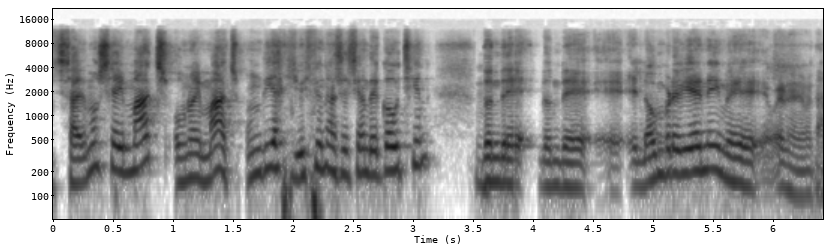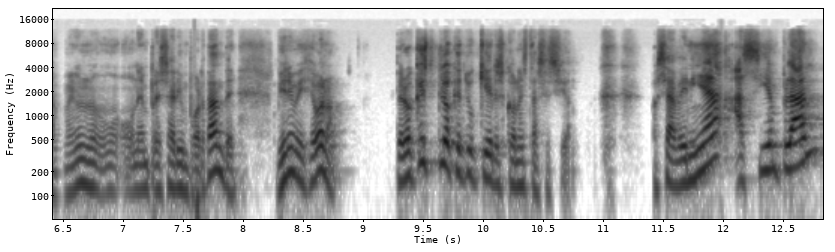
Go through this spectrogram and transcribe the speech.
sabemos si hay match o no hay match. Un día yo hice una sesión de coaching donde, donde eh, el hombre viene y me, bueno, también un, empresario importante, viene y me dice, bueno, pero ¿qué es lo que tú quieres con esta sesión? o sea, venía así en plan,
